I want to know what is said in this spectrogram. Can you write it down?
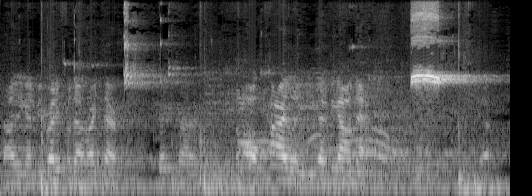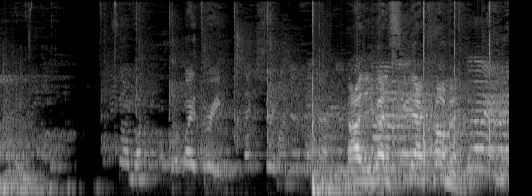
Kylie, you gotta be ready for that right there. Oh, Kylie, you gotta be on that. Yeah. By three. Next one. Kylie, you gotta see that coming.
